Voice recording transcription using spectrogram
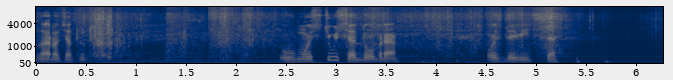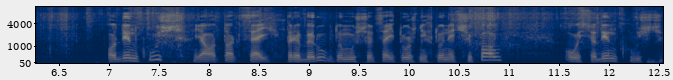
Зараз я тут вмостюся добре. Ось дивіться. Один кущ, я отак цей приберу, тому що цей теж ніхто не чіпав. Ось один кущ.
